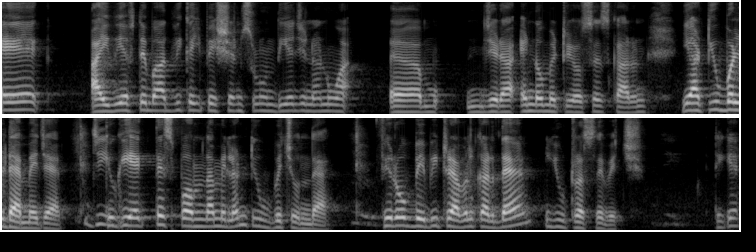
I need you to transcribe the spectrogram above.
ਇਹ ਆਈਵੀਐਫ ਦੇ ਬਾਅਦ ਵੀ ਕਈ ਪੇਸ਼ੈਂਟਸ ਨੂੰ ਹੁੰਦੀ ਹੈ ਜਿਨ੍ਹਾਂ ਨੂੰ ਜਿਹੜਾ ਐਂਡੋਮੈਟ੍ਰੀਓਸਿਸ ਕਾਰਨ ਜਾਂ ਟਿਊਬਲ ਡੈਮੇਜ ਹੈ। ਕਿਉਂਕਿ ਇੱਕ ਤੇ ਸਪਰਮ ਦਾ ਮਿਲਨ ਟਿਊਬ ਵਿੱਚ ਹੁੰਦਾ ਹੈ ਫਿਰ ਉਹ ਬੇਬੀ ਟਰੈਵਲ ਕਰਦਾ ਹੈ ਯੂਟਰਸ ਦੇ ਵਿੱਚ। ਠੀਕ ਹੈ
